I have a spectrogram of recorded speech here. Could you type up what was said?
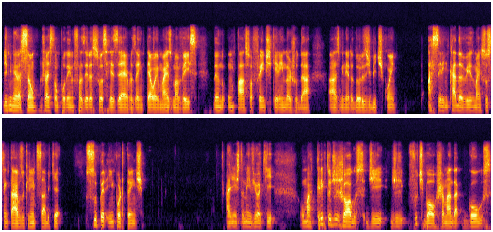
de mineração já estão podendo fazer as suas reservas. A Intel aí mais uma vez dando um passo à frente, querendo ajudar as mineradoras de Bitcoin a serem cada vez mais sustentáveis, o que a gente sabe que é super importante. A gente também viu aqui uma cripto de jogos de, de futebol chamada Goals.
